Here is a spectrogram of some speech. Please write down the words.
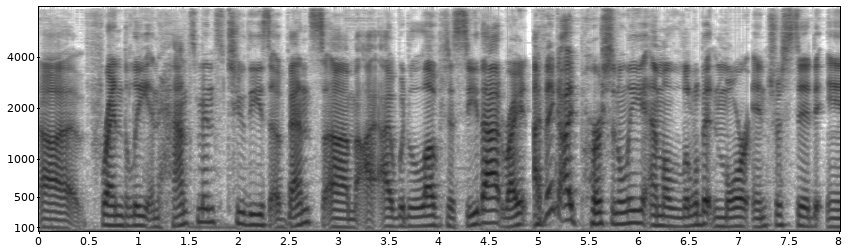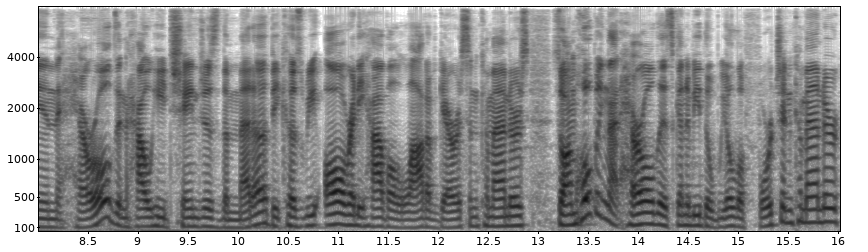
uh friendly enhancements to these events. Um I, I, would love to see that right? I think I personally am a little bit more interested in Harold and how he changes the meta because we already have a lot of garrison commanders. So I'm hoping that Harold is going to be the wheel of fortune commander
